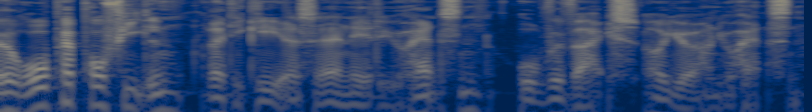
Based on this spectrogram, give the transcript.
Europaprofilen redigeres af Annette Johansen, Ove Weiss og Jørgen Johansen.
